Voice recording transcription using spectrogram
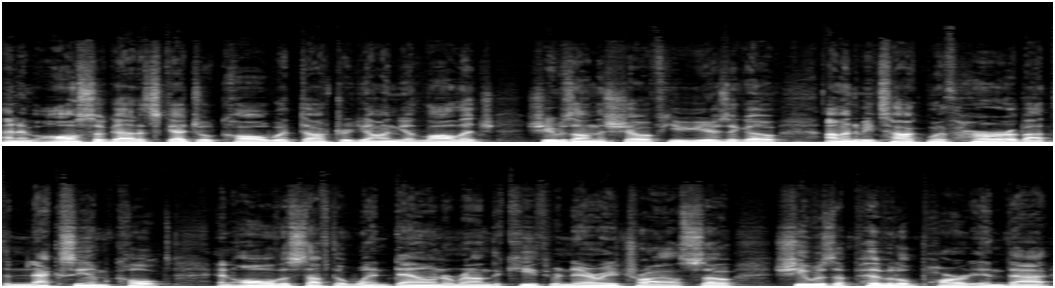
And I've also got a scheduled call with Dr. Janja Lalich. She was on the show a few years ago. I'm going to be talking with her about the NXIVM cult and all the stuff that went down around the Keith Raniere trial. So she was a pivotal part in that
